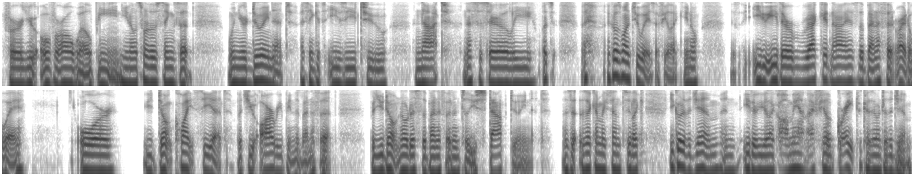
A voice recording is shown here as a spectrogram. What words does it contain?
for your overall well being. You know, it's one of those things that when you're doing it, I think it's easy to not necessarily. It goes one of two ways. I feel like you know, you either recognize the benefit right away, or you don't quite see it, but you are reaping the benefit, but you don't notice the benefit until you stop doing it. Does that, does that kind of make sense? You're like, you go to the gym and either you're like, oh man, I feel great because I went to the gym.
